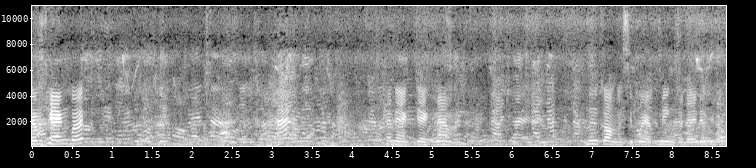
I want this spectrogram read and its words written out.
น้ำแข็งเบิด แผนกแจกน้ำมือกล่องกับสิบแบกมิ่งไปได้เด้วยพี่น้อง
